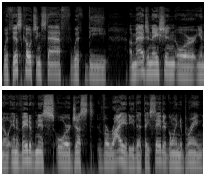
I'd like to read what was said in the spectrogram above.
with this coaching staff, with the imagination or, you know, innovativeness or just variety that they say they're going to bring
